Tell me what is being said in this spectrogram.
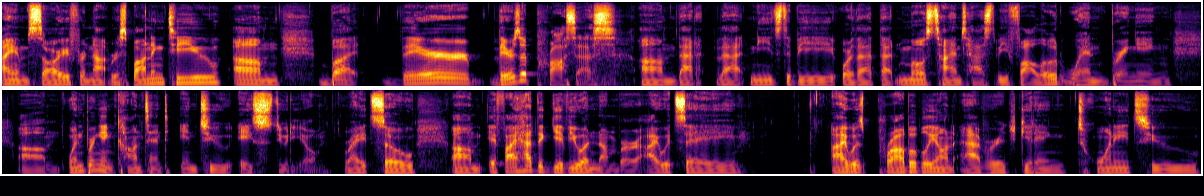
I am sorry for not responding to you, um, but there there's a process um, that that needs to be or that that most times has to be followed when bringing um, when bringing content into a studio, right? So, um, if I had to give you a number, I would say I was probably on average getting 20 to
